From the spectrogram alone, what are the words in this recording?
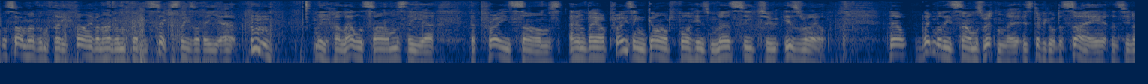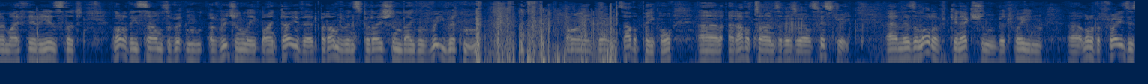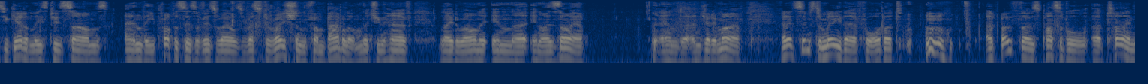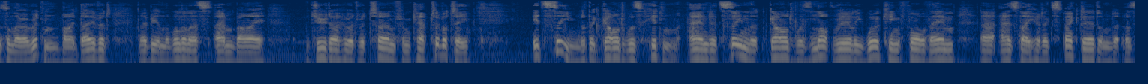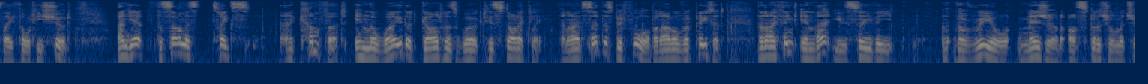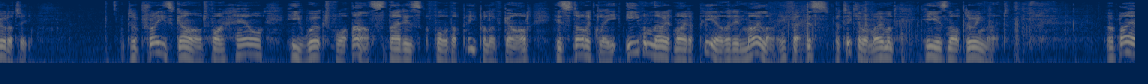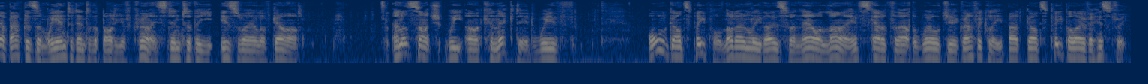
Well, Psalm 135 and 136, these are the, uh, the Hallel Psalms, the, uh, the praise Psalms, and they are praising God for His mercy to Israel. Now, when were these Psalms written? It's difficult to say. As you know, my theory is that a lot of these Psalms were written originally by David, but under inspiration they were rewritten by various other people uh, at other times in Israel's history. And there's a lot of connection between uh, a lot of the phrases you get in these two Psalms and the prophecies of Israel's restoration from Babylon that you have later on in, uh, in Isaiah and, uh, and Jeremiah. And it seems to me, therefore, that at both those possible uh, times when they were written by David, maybe in the wilderness, and by Judah who had returned from captivity, it seemed that God was hidden, and it seemed that God was not really working for them uh, as they had expected and as they thought he should. And yet the psalmist takes uh, comfort in the way that God has worked historically. And I have said this before, but I will repeat it, that I think in that you see the the real measure of spiritual maturity to praise God for how He worked for us, that is, for the people of God, historically, even though it might appear that in my life, at this particular moment, He is not doing that. Uh, by our baptism, we entered into the body of Christ, into the Israel of God. And as such, we are connected with all God's people, not only those who are now alive, scattered throughout the world geographically, but God's people over history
